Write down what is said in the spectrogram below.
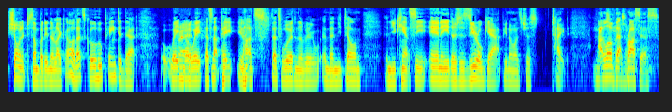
showing it to somebody, and they're like, "Oh, that's cool. Who painted that?" Wait, no, wait, that's not paint. You know, that's that's wood, and they'll be- and then you tell them, and you can't see any. There's a zero gap. You know, it's just tight. I love that process.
